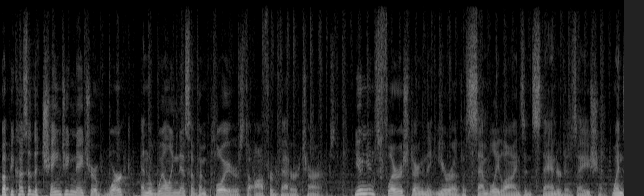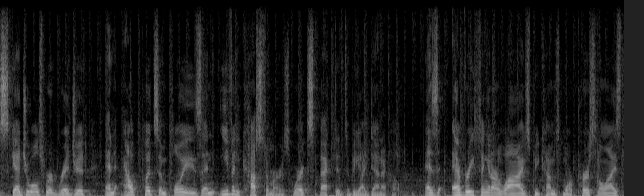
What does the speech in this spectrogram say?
but because of the changing nature of work and the willingness of employers to offer better terms. Unions flourished during the era of assembly lines and standardization, when schedules were rigid and outputs employees and even customers were expected to be identical. As everything in our lives becomes more personalized,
